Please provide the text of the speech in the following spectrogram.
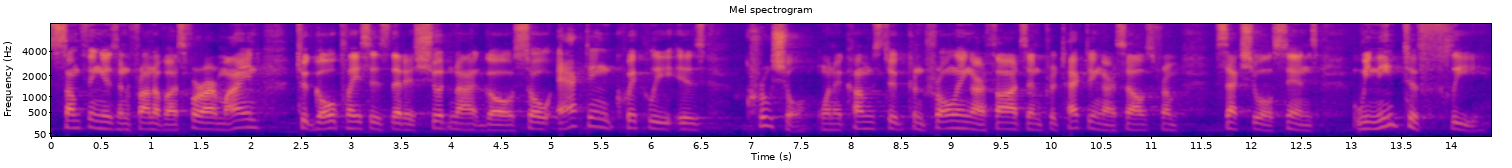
something is in front of us for our mind to go places that it should not go. So, acting quickly is crucial when it comes to controlling our thoughts and protecting ourselves from sexual sins. We need to flee.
